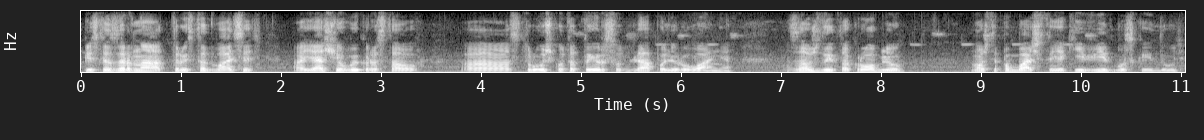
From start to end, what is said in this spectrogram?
Після зерна 320 я ще використав стружку та тирсу для полірування. Завжди так роблю. Можете побачити, які відблиски йдуть.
